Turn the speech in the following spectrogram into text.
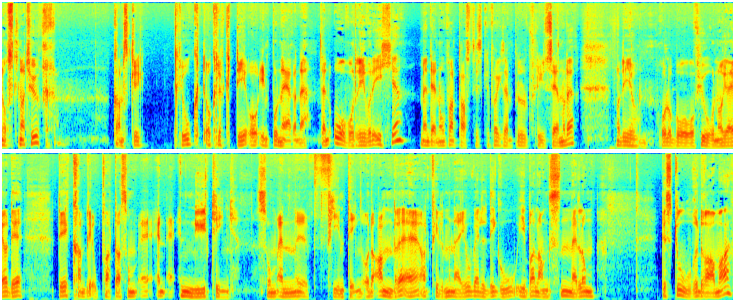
norsk natur ganske klokt og kløktig og imponerende. Den overdriver det ikke, men det er noen fantastiske f.eks. flyscener der, når de holder på over fjorden og greier. Det, det kan bli oppfatta som en, en, ny ting. Som en fin ting. Og det andre er at filmen er jo veldig god i balansen mellom det store dramaet,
